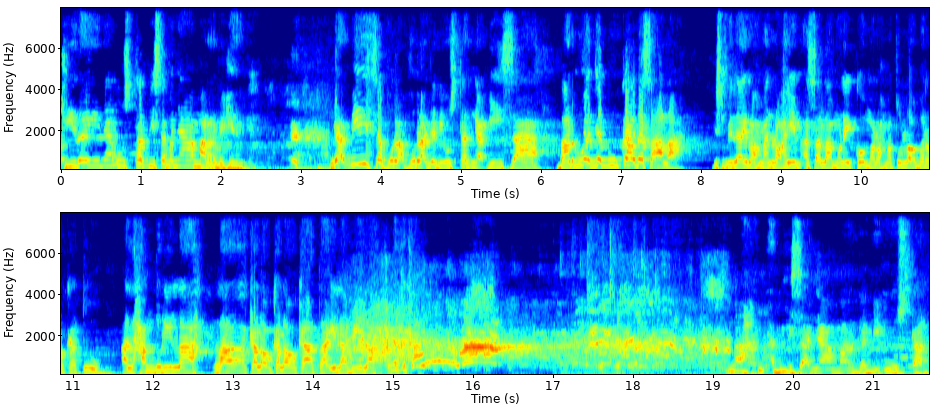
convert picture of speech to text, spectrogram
Kiranya Ustadz bisa menyamar pikirnya. Nggak bisa pura-pura jadi Ustadz, nggak bisa. Baru aja buka udah salah. Bismillahirrahmanirrahim. Assalamualaikum warahmatullahi wabarakatuh. Alhamdulillah. La kalau kalau kata ilah bilah. Udah ketahuan. Nah, nggak bisa nyamar jadi Ustadz.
